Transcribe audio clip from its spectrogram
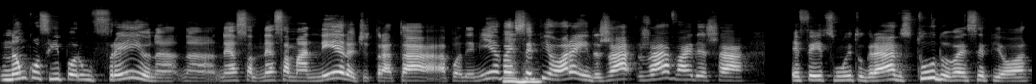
não conseguir pôr um freio na, na, nessa, nessa maneira de tratar a pandemia, vai uhum. ser pior ainda. Já, já vai deixar efeitos muito graves, tudo vai ser pior.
